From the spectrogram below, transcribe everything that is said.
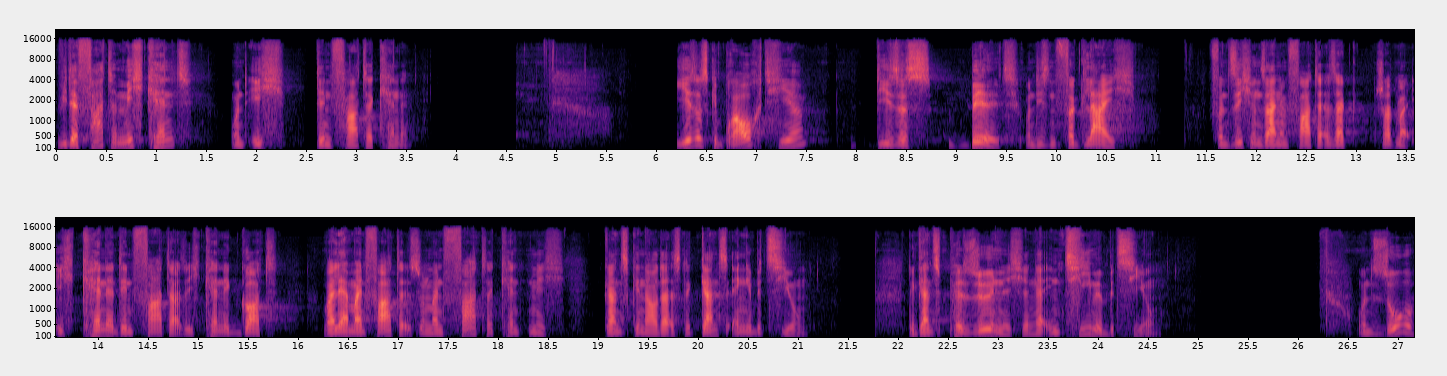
Wie der Vater mich kennt und ich den Vater kenne. Jesus gebraucht hier dieses Bild und diesen Vergleich von sich und seinem Vater. Er sagt, schaut mal, ich kenne den Vater, also ich kenne Gott, weil er mein Vater ist und mein Vater kennt mich ganz genau. Da ist eine ganz enge Beziehung, eine ganz persönliche, eine intime Beziehung. Und so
